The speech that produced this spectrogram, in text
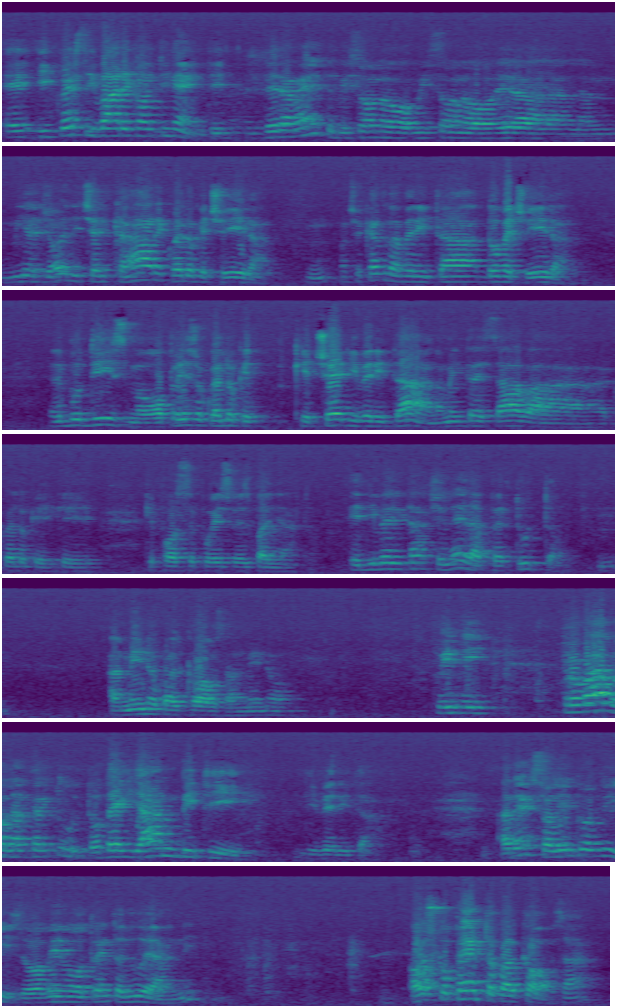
e in questi vari continenti veramente mi sono, mi sono, era la mia gioia di cercare quello che c'era, mm? ho cercato la verità dove c'era. Nel buddismo ho preso quello che, che c'è di verità, non mi interessava quello che, che, che, forse può essere sbagliato. E di verità ce n'è dappertutto, mm? almeno qualcosa, almeno. Quindi trovavo dappertutto degli ambiti di verità. Adesso all'improvviso avevo 32 anni ho scoperto qualcosa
